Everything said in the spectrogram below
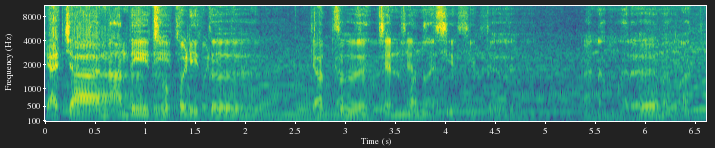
त्याच्या नांदे झोपडीत. त्याच जन्म न अन मरण मातीत.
